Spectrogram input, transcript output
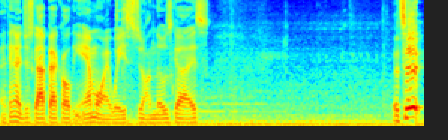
I think I just got back all the ammo I wasted on those guys. That's it.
